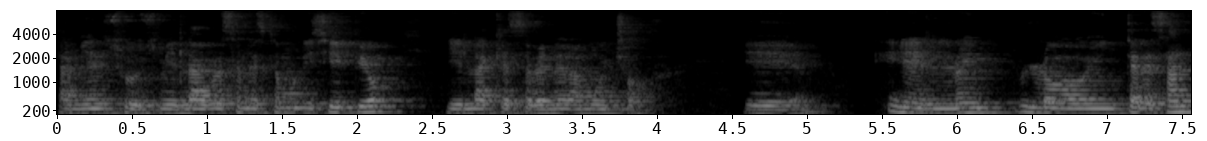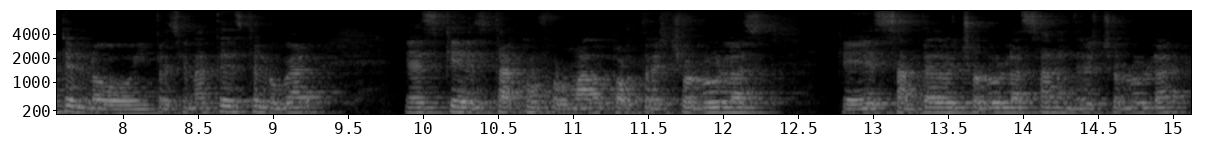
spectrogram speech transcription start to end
también sus milagros en este municipio y la que se venera mucho. Eh, lo, interesante, lo impresionante de este lugar es que está conformado por tres cholulas, que es San Pedro Cholula, San Andrés Cholula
